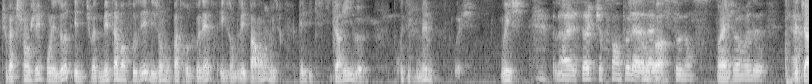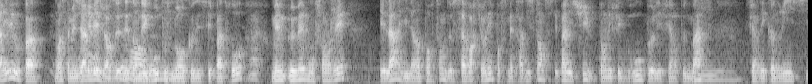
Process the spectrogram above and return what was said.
Tu vas te changer pour les autres et tu vas te métamorphoser. Les gens vont pas te reconnaître. Exemple, les parents ils vont dire Mais qu'est-ce qui t'arrive? Pourquoi t'es plus le même? Wesh. Oui. Là, c'est vrai que tu ressens un peu Tu la, dissonance. Ouais. Tu vois, en mode. euh, T'es déjà arrivé ou pas? Moi, ça m'est déjà Ouais, arrivé, genre d'être dans des groupes où je me reconnaissais pas trop. Ouais. Même eux-mêmes ont changé. Et là, il est important de savoir qui on est pour se mettre à distance. C'est pas les suivre dans l'effet de groupe, l'effet un peu de masse, hmm. faire des conneries, si,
